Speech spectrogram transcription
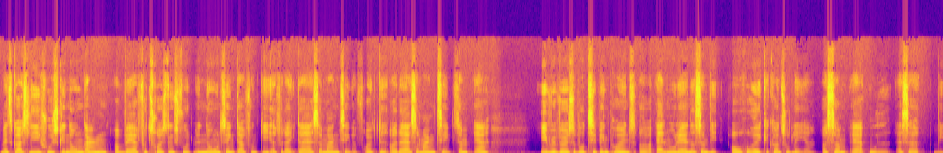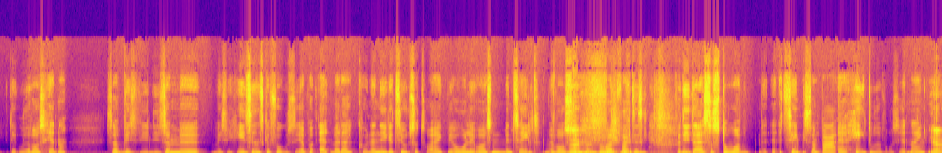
man skal også lige huske nogle gange at være fortrøstningsfuld med nogle ting, der har fungeret, for der, der er så mange ting at frygte, og der er så mange ting, som er irreversible tipping points og alt muligt andet, som vi overhovedet ikke kan kontrollere, og som er ude, altså vi, det er ude af vores hænder. Så hvis vi ligesom, øh, hvis vi hele tiden skal fokusere på alt, hvad der kun er negativt, så tror jeg ikke, vi overlever sådan mentalt med vores sundhedsbehold faktisk. Fordi der er så store ting, som bare er helt ude af vores hænder. Ikke? Ja.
